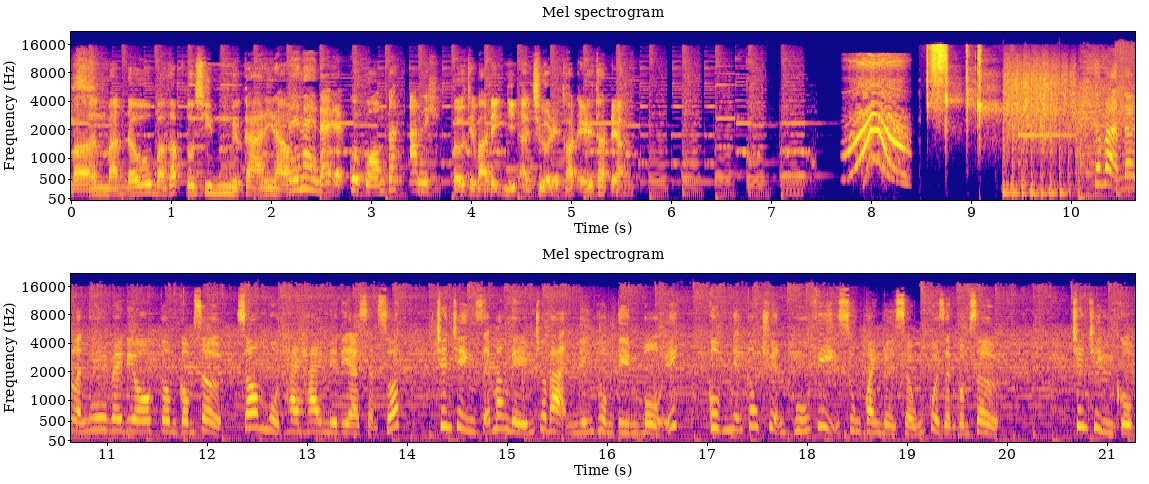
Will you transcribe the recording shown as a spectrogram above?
Mà mà đâu bà gấp tôi xin miếng gà đi nào. Đấy này, đấy, cuối của ông Tất, ăn đi. Ờ thế bà định nhịn ăn trưa để thoát ế thật đấy ạ. Các bạn đang lắng nghe radio Cơm Công Sở do 122 Media sản xuất. Chương trình sẽ mang đến cho bạn những thông tin bổ ích cùng những câu chuyện thú vị xung quanh đời sống của dân công sở. Chương trình gồm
